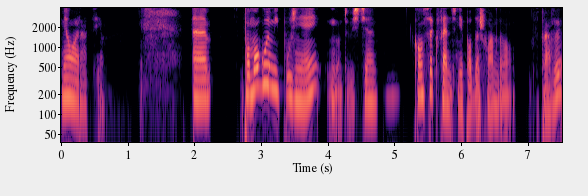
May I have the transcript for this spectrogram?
Miała rację. E, pomogły mi później, oczywiście konsekwentnie podeszłam do sprawy,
